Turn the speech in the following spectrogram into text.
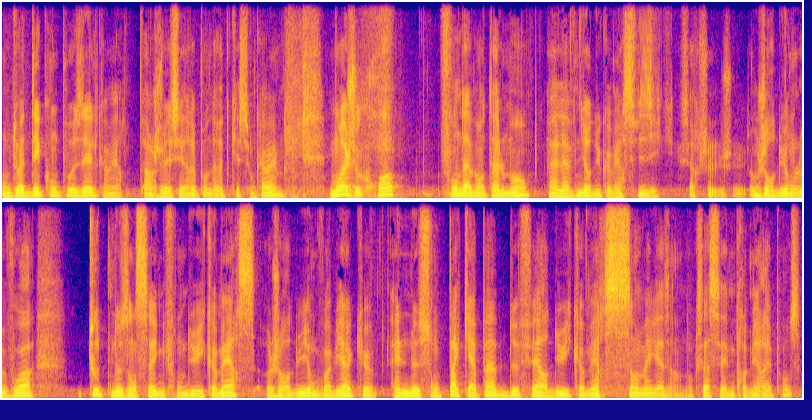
on doit décomposer le commerce. Alors je vais essayer de répondre à votre question quand même. Moi je crois fondamentalement à l'avenir du commerce physique. Aujourd'hui, on le voit, toutes nos enseignes font du e-commerce. Aujourd'hui, on voit bien qu'elles ne sont pas capables de faire du e-commerce sans magasin. Donc ça, c'est une première réponse.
